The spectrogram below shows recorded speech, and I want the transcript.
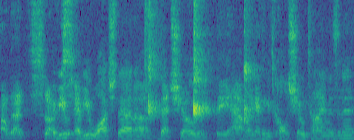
wow, that sucks. Have you have you watched that uh, that show that they have? Like I think it's called Showtime, isn't it?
